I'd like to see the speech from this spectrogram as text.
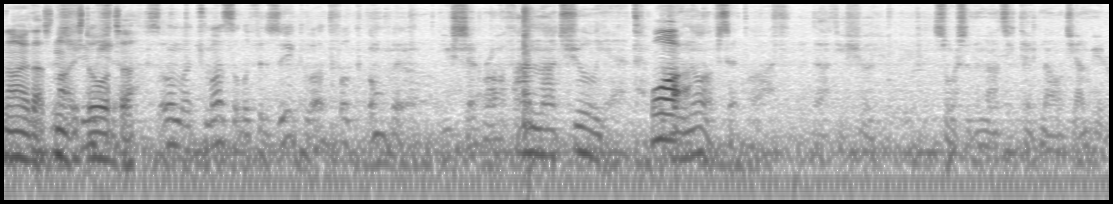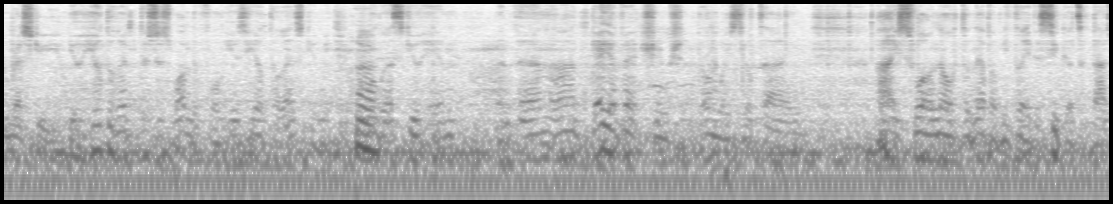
No, that's not his daughter. So much muscle if it's what for compare? You said Roth. I'm not sure yet. What? You know I've said Roth. Doubt you should. Source of the Nazi technology. I'm here to rescue you. You're here to live. This is wonderful. He's here to rescue me. Huh. I'll rescue him. And then, uh, gay avec Shimshin. Don't waste your time. I swore an oath to never betray the secrets of Da'at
